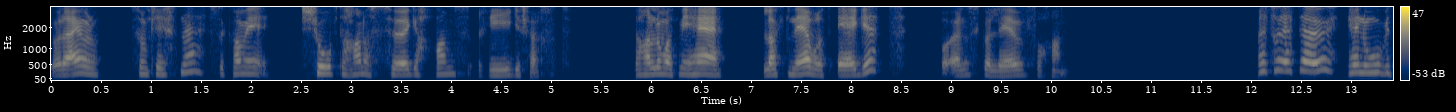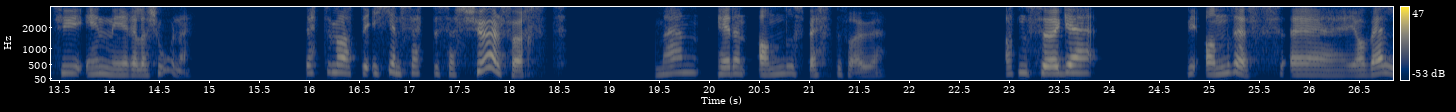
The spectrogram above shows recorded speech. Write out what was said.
Og det er jo, som kristne så kan vi se opp til han og søke hans rike først. Det handler om at vi har lagt ned vårt eget og ønsker å leve for han. Men jeg tror dette òg har noe å bety inn i relasjoner. Dette med at det ikke en setter seg sjøl først, men har den andres beste for øye. At en søker de andres eh, ja vel,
